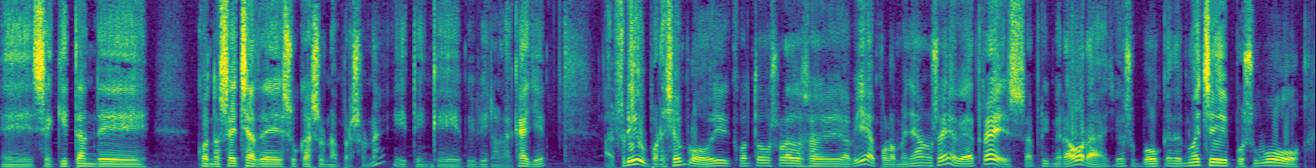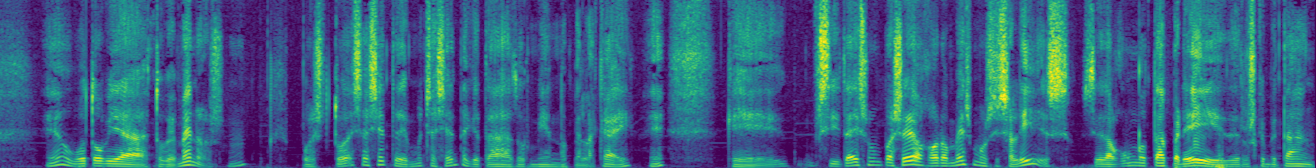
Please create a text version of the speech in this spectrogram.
eh, se quitan de cuando se echa de su casa una persona y tiene que vivir en la calle al frío por ejemplo hoy cuántos grados había por la mañana no sé había tres a primera hora. Yo supongo que de noche pues hubo eh, hubo todavía todavía menos pues toda esa gente mucha gente que está durmiendo en la calle ¿eh? que si dais un paseo ahora mismo si salís si alguno está por ahí de los que me están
